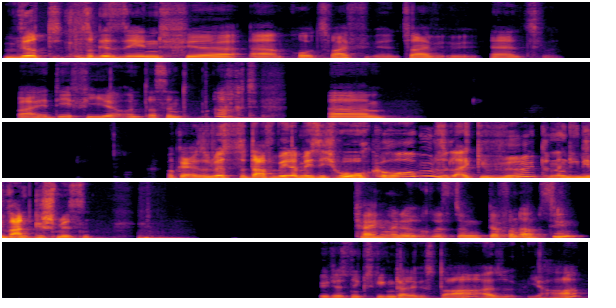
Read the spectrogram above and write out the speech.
wird so gesehen für äh, oh, zwei, zwei, äh, zwei D4 und das sind acht. Ähm, okay, also du wirst so Darth Vader-mäßig hochgehoben, so leicht gewürgt und dann gegen die Wand geschmissen. Kann ich meine Rüstung davon abziehen? Steht jetzt nichts Gegenteiliges da, also ja.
